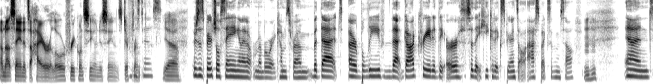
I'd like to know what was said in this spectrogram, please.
I'm not saying it's a higher or lower frequency. I'm just saying it's It different. just is. Yeah. There's a spiritual saying, and I don't remember where it comes from, but that our belief that God created the earth so that he could experience all aspects of himself. hmm And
